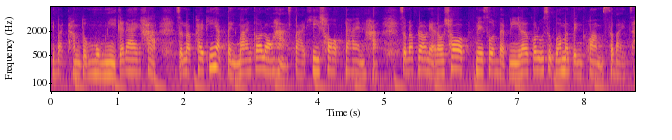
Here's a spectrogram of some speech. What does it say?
ฏิบัติธรรมตรงมุมนี้ก็ได้ค่ะสำหรับใครที่อยากแต่งบ้านก็ลองหาสไตล์ที่ชอบได้นะคะสำหรับเราเนี่ยเราชอบในโซนแบบนี้แล้วก็รู้สึกว่ามันเป็นความสบายใจ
